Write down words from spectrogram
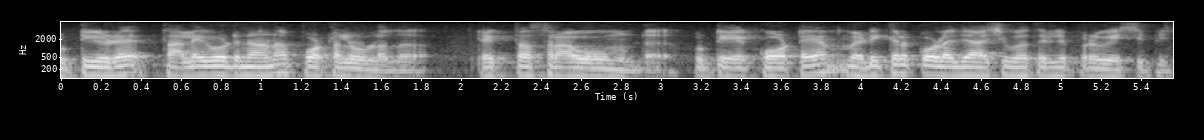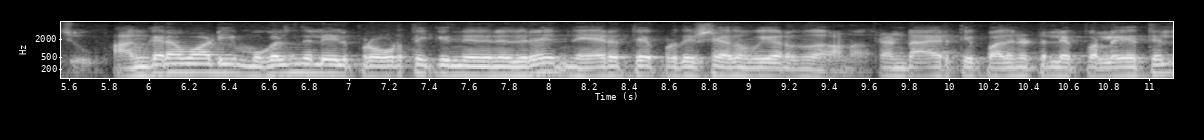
കുട്ടിയുടെ തലയോടിനാണ് പൊട്ടലുള്ളത്. രക്തസ്രാവവുമുണ്ട്. കുട്ടിയെ കോട്ടയം മെഡിക്കൽ കോളേജ് ആശുപത്രിയിൽ പ്രവേശിപ്പിച്ചു. അങ്കനവാടി മുകൾ നിലയിൽ പ്രവർത്തിക്കുന്നതിനെതിരെ നേരത്തെ പ്രതിഷേധം ഉയർന്നതാണ്. രണ്ടായിരത്തി പതിനെട്ടിലെ പ്രളയത്തിൽ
